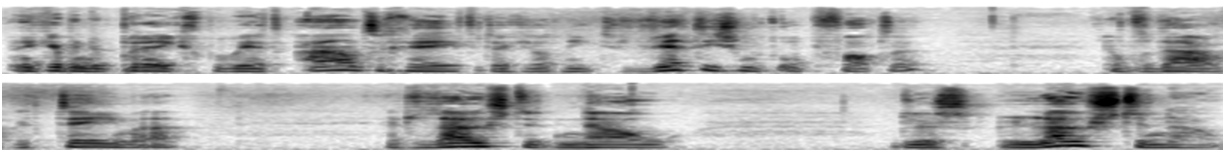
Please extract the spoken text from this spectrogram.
En ik heb in de preek geprobeerd aan te geven dat je dat niet wettisch moet opvatten. En vandaar ook het thema: het luistert nauw, dus luister nauw.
